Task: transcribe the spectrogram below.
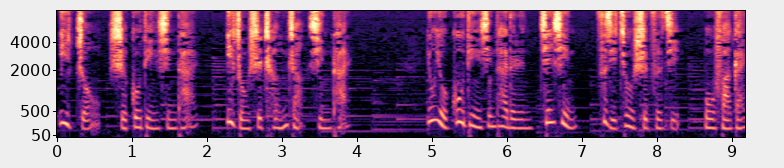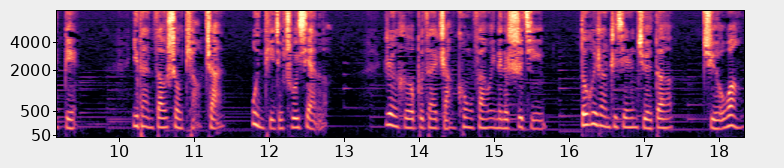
一种是固定心态，一种是成长心态。拥有固定心态的人坚信自己就是自己，无法改变。一旦遭受挑战，问题就出现了。任何不在掌控范围内的事情，都会让这些人觉得绝望。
